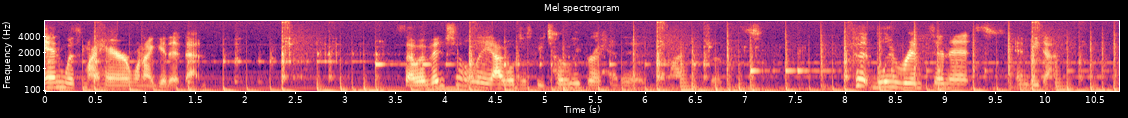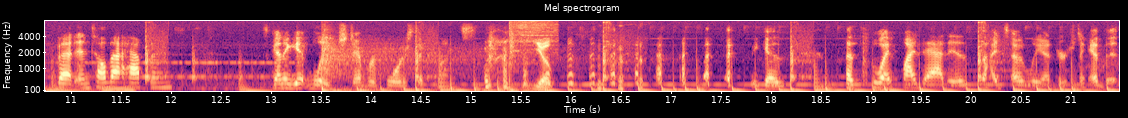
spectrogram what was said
in with my hair when I get it done. So eventually I will just be totally gray headed and I will just put blue rinse in it, and be done. But until that happens, it's gonna get bleached every four to six months. Yep. because that's the way my dad is, and I totally understand it.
